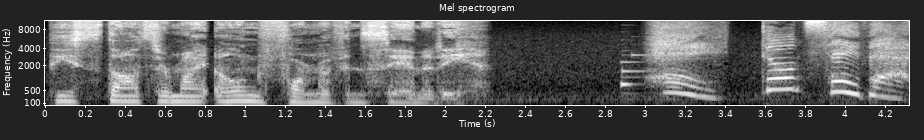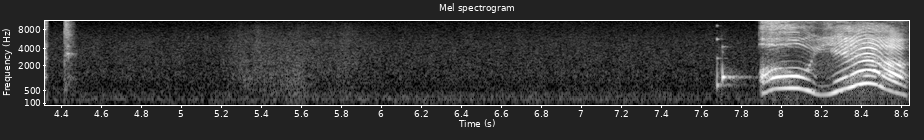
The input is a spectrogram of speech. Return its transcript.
These thoughts are my own form of insanity. Hey, don't say that. Oh, yeah!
